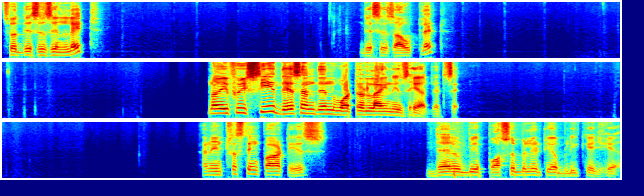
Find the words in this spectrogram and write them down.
So, this is inlet, this is outlet. Now, if we see this and then water line is here let us say. An interesting part is there would be a possibility of leakage here.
